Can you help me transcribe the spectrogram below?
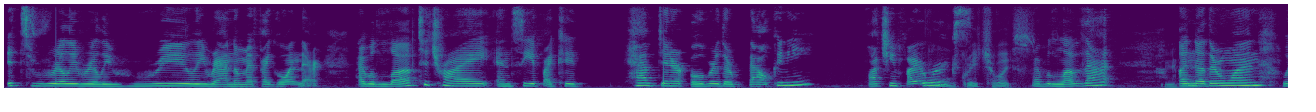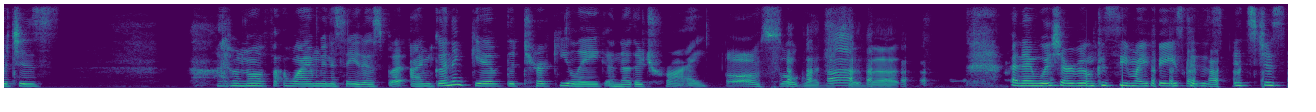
it's really really really random if I go in there. I would love to try and see if I could have dinner over their balcony watching fireworks. Ooh, great choice. I would love that. Mm-hmm. Another one which is I don't know if why I'm going to say this, but I'm going to give the turkey leg another try. Oh, I'm so glad you said that. and I wish everyone could see my face because it's, it's just.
